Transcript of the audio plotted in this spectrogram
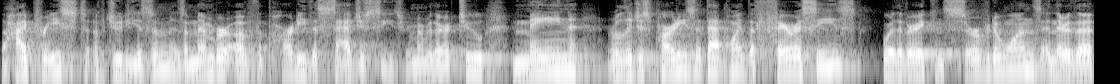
the high priest of Judaism is a member of the party, the Sadducees. Remember, there are two main religious parties at that point the Pharisees, who are the very conservative ones, and they're the,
